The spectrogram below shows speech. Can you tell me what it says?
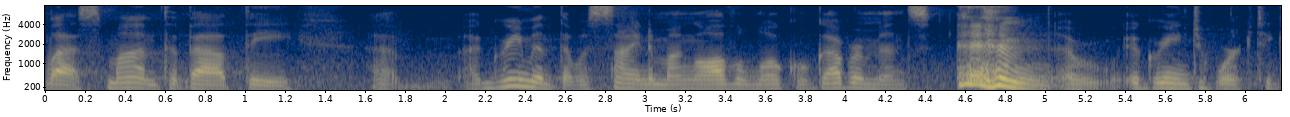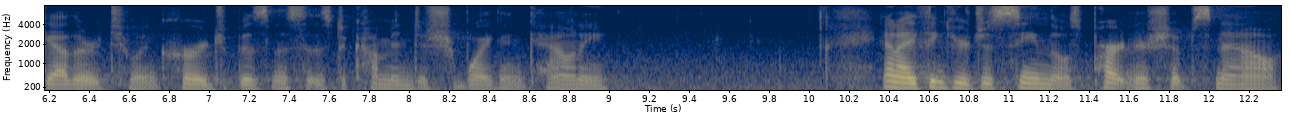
last month about the agreement that was signed among all the local governments agreeing to work together to encourage businesses to come into Sheboygan County. And I think you're just seeing those partnerships now.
